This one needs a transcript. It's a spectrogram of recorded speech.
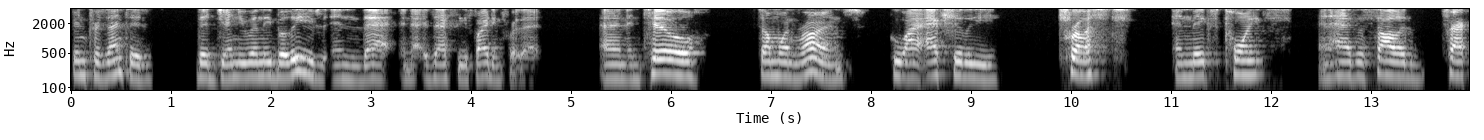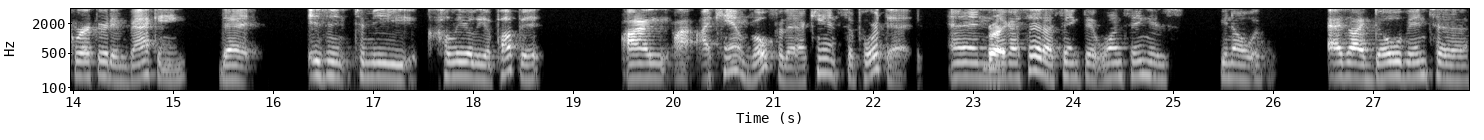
been presented that genuinely believes in that and is actually fighting for that. And until someone runs who I actually trust and makes points and has a solid track record and backing that isn't to me clearly a puppet, I I, I can't vote for that. I can't support that. And right. like I said, I think that one thing is, you know, as I dove into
